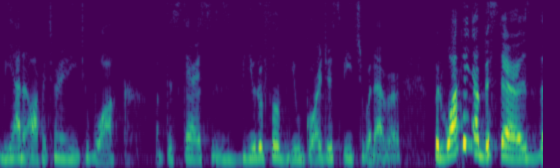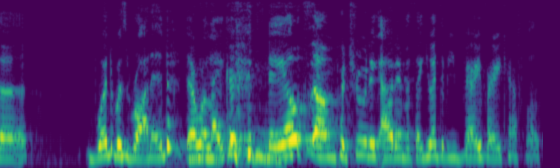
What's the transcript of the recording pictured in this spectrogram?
we had an opportunity to walk up the stairs to this beautiful view, gorgeous beach, whatever. But walking up the stairs, the wood was rotted. There were like nails um, protruding out, and it was like you had to be very, very careful.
